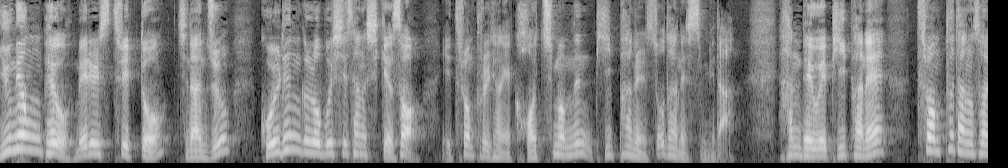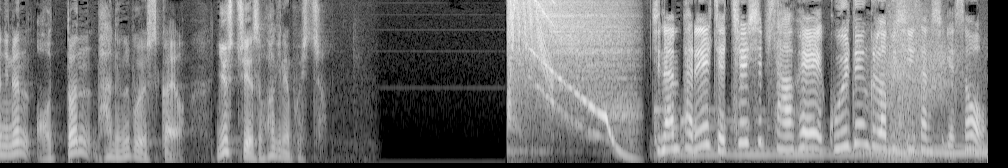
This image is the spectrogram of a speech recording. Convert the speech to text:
유명 배우 메릴 스트립도 지난주 골든글로브 시상식에서 이 트럼프를 향해 거침없는 비판을 쏟아냈습니다. 한 배우의 비판에 트럼프 당선인은 어떤 반응을 보였을까요? 뉴스G에서 확인해 보시죠. 지난 8일 제74회 골든글러브 시상식에서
